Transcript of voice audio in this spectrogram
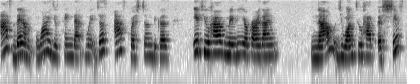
ask them why you think that way. Just ask questions because if you have maybe your paradigm now, you want to have a shift,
